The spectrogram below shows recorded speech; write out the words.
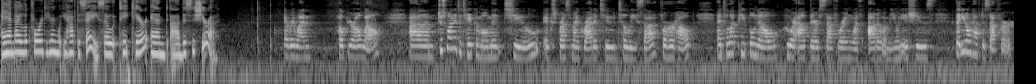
and I look forward to hearing what you have to say. So take care, and uh, this is Shira. Everyone, hope you're all well. Um, just wanted to take a moment to express my gratitude to Lisa for her help and to let people know who are out there suffering with autoimmune issues that you don't have to suffer.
